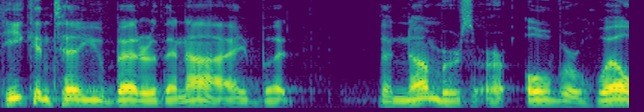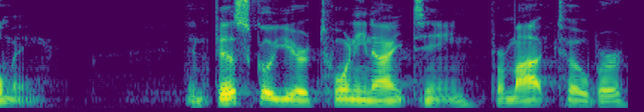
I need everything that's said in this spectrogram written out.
he can tell you better than I, but the numbers are overwhelming. In fiscal year 2019, from October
